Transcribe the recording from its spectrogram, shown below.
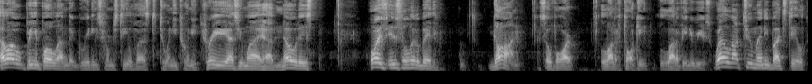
Hello, people, and greetings from Steelfest 2023. As you might have noticed, voice is a little bit gone so far. A lot of talking, a lot of interviews. Well, not too many, but still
